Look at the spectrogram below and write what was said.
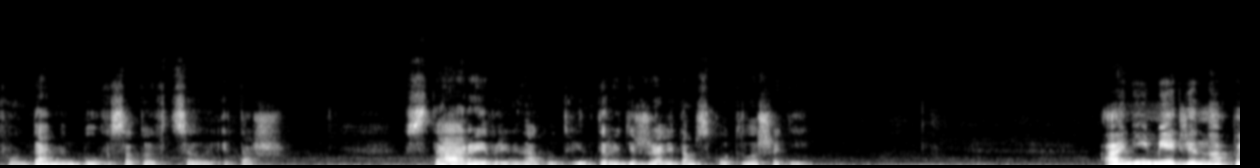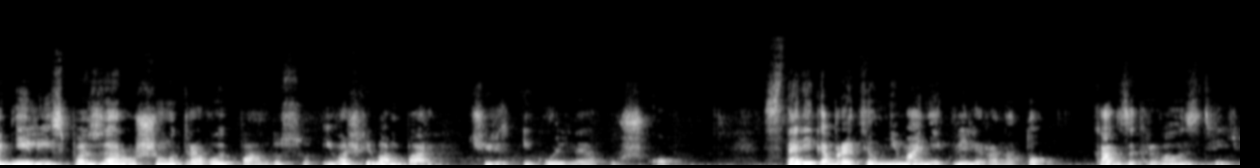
фундамент был высотой в целый этаж. В старые времена Гудвинтеры держали там скот и лошадей. Они медленно поднялись по заросшему травой пандусу и вошли в амбар через игольное ушко. Старик обратил внимание Квиллера на то, как закрывалась дверь.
